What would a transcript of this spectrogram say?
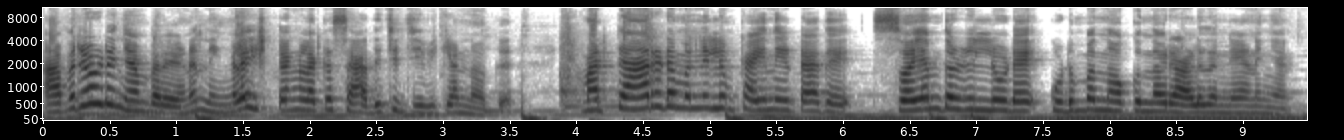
അവരോട് ഞാൻ പറയാണ് നിങ്ങളെ ഇഷ്ടങ്ങളൊക്കെ സാധിച്ച് ജീവിക്കാൻ നോക്ക്. മറ്റാരുടെ മുന്നിലും കൈനീട്ടാതെ സ്വയം തൊഴിലിലൂടെ കുടുംബം നോക്കുന്ന ഒരാൾ തന്നെയാണ് ഞാൻ.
